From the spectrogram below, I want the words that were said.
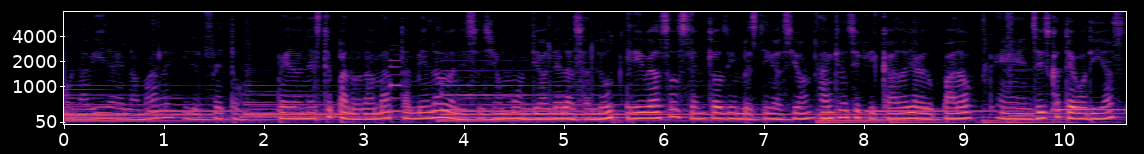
o la vida de la madre y del feto. Pero en este panorama también la Organización Mundial de la Salud y diversos centros de investigación han clasificado y agrupado en seis categorías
